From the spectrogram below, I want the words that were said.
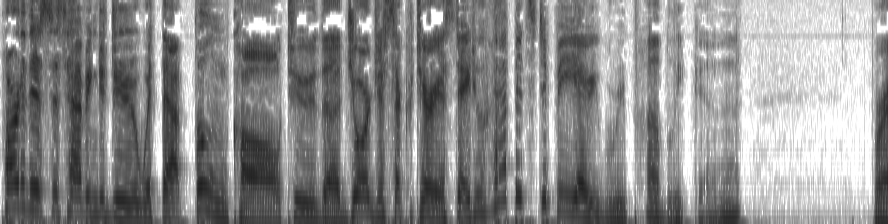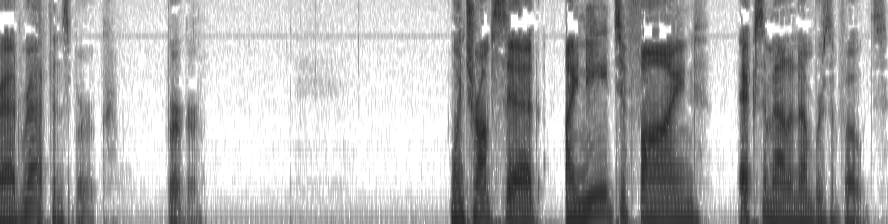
part of this is having to do with that phone call to the Georgia Secretary of State, who happens to be a Republican, Brad Raffensperger. When Trump said, I need to find X amount of numbers of votes.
